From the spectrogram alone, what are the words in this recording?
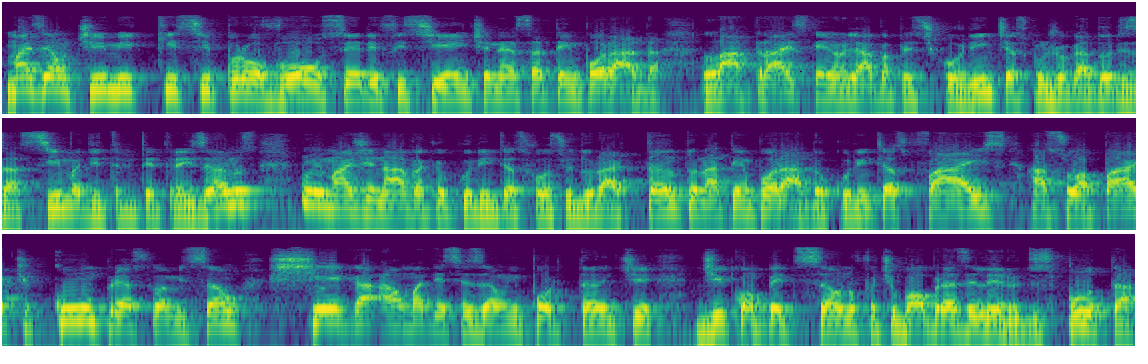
mas é um time que se provou ser eficiente nessa temporada. Lá atrás, quem olhava para esse Corinthians com jogadores acima de 33 anos, não imaginava que o Corinthians fosse durar tanto na temporada. O Corinthians faz a sua parte, cumpre a sua missão, chega a uma decisão importante de competição no futebol brasileiro. Disputa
